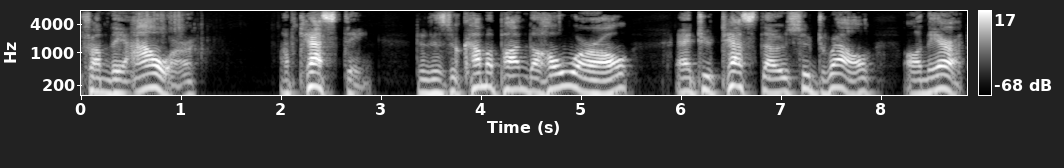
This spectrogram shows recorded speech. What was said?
from the hour of testing that is to come upon the whole world and to test those who dwell on the earth.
